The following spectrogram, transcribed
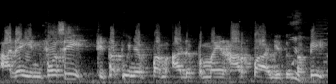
ada info sih kita punya pem- ada pemain harpa gitu tapi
